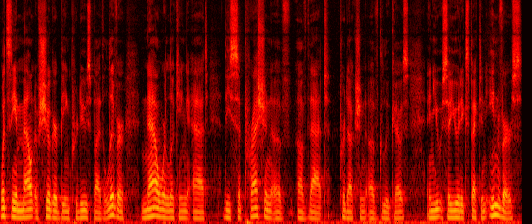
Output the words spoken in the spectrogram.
what's the amount of sugar being produced by the liver, now we're looking at the suppression of, of that production of glucose. And you, so you would expect an inverse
